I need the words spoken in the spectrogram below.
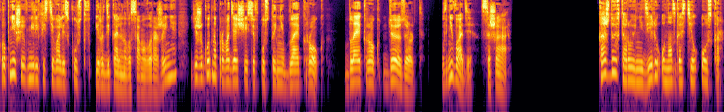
крупнейший в мире фестиваль искусств и радикального самовыражения, ежегодно проводящийся в пустыне Black Rock, Black Rock Desert, в Неваде, США. Каждую вторую неделю у нас гостил Оскар.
